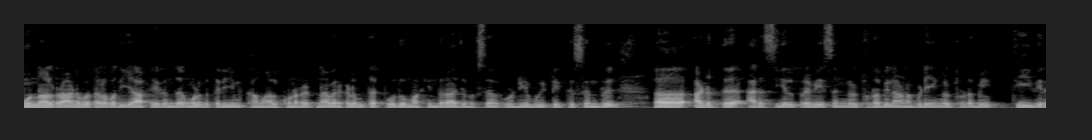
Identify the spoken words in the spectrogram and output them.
முன்னாள் ராணுவ தளபதியாக இருந்த உங்களுக்கு தெரியும் கமால் குணரட்ன அவர்களும் தற்போது மஹிந்த ராஜபக்ச அவர்களுடைய வீட்டிற்கு சென்று அடுத்த அரசியல் பிரவேசங்கள் தொடர்பிலான விடயங்கள் தொடர்பில் தீவிர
